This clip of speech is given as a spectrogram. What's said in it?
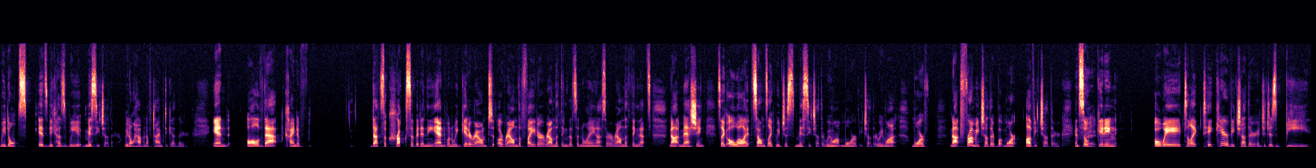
we don't. It's because we miss each other. We don't have enough time together, and all of that kind of that's the crux of it in the end when we get around to around the fight or around the thing that's annoying us or around the thing that's not meshing it's like oh well it sounds like we just miss each other we want more of each other we want more not from each other, but more of each other. And so Right. getting a way to like take care of each other and to just be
